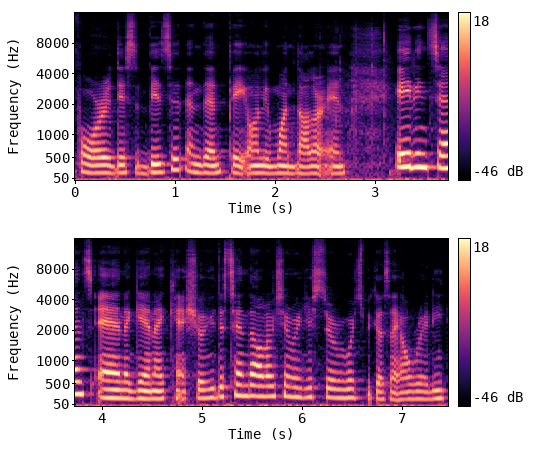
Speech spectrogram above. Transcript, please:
for this visit and then pay only $1.18. And again, I can't show you the $10 in register rewards because I already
